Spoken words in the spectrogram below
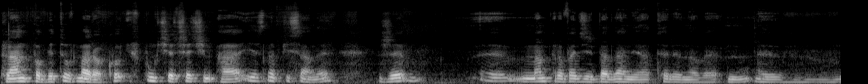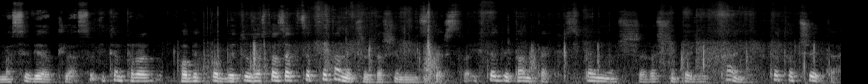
plan pobytu w Maroku i w punkcie trzecim A jest napisane, że mam prowadzić badania terenowe w masywie Atlasu i ten pobyt pobytu został zaakceptowany przez wasze ministerstwo. I wtedy pan tak z pełną szczerością powiedział, panie, kto to czyta?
